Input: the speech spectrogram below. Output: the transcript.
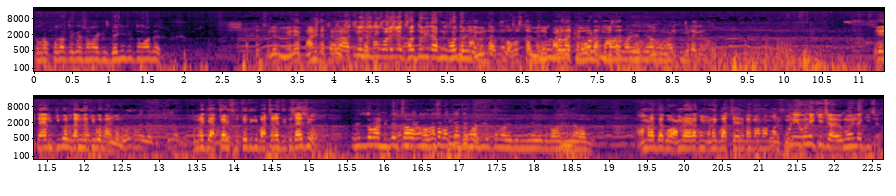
তোমরা কোথা থেকে এসো আমরা কি দেখেছি তোমাদের? একটা ছেলের মেরে পানিতে ফেলে তাহলে যদি দেখো। বলে যে ঘর ধরি আপনি ঘর ধরি দেবেন আমিনদার অবস্থা? মেরে পানিতে ফেলে তার মাথা তোমাদের বাড়ি যদি এরকম কেটে গেছে। এই তাই কি করব? আমি কি করব বলো? তোমরা কি অ্যাকচুয়ালি সত্যি কি বাচ্চারা দিতে চাইছো? যদি তোমরা নিতে চাও কাগজপত্র জমা দিয়ে তোমরা যদি নিয়ে যেতে পারো আমরা দেখো আমরা এরকম অনেক বাচ্চা এরভাবে আমরা মানুষ করি। উনি উনি কি চায়? মহিলা কি চায়?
